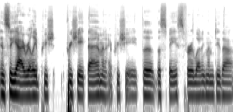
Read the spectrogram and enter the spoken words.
and so yeah i really appreciate appreciate them and i appreciate the the space for letting them do that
